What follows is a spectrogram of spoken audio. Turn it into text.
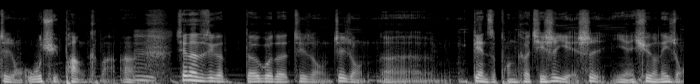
这种舞曲 punk 嘛啊，现在的这个德国的这种这种呃电子朋克其实也是延续了那种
